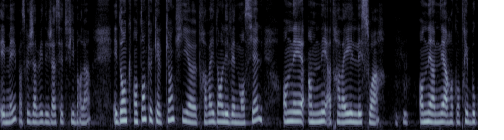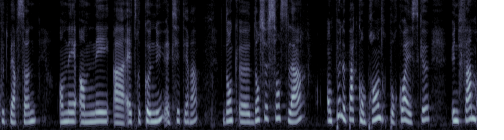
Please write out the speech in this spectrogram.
aimé parce que j'avais déjà cette fibre-là. Et donc, en tant que quelqu'un qui euh, travaille dans l'événementiel, on est amené à travailler les soirs. Mm -hmm. On est amené à rencontrer beaucoup de personnes. On est amené à être connu, etc. Donc, euh, dans ce sens-là, on peut ne pas comprendre pourquoi est-ce que une femme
